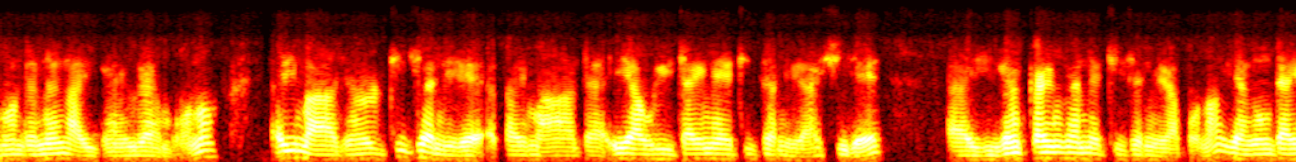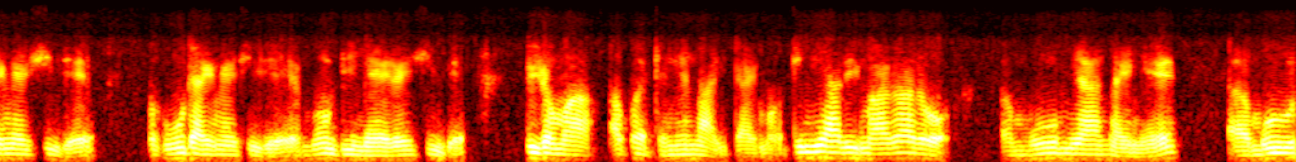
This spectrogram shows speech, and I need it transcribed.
မွန်တင်းနှင်းနာရီကိုင်းယူရန်ပေါ့နော် အဲ့ဒီမှာ ကျွန်တော်တို့ ထိချက်နေတဲ့အပိုင်းမှာဒါ ARD တိုင်းနဲ့ ထိချက်နေတာ ရှိတယ်အဲဒီကကိုင်းကန်းနဲ့ ထိချက်နေတာပေါ့နော် ရန်ကုန်တိုင်းနဲ့ရှိတယ် ပဲခူးတိုင်းနဲ့ရှိတယ်မွန်ပြည်နယ်လည်းရှိတယ်ပြီးတော့မှအဖွက်တင်းနေလာတိုင်းပေါ့ဒီနေရာဒီမှာကတော့မိုးများနိုင်တယ်အမိုး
